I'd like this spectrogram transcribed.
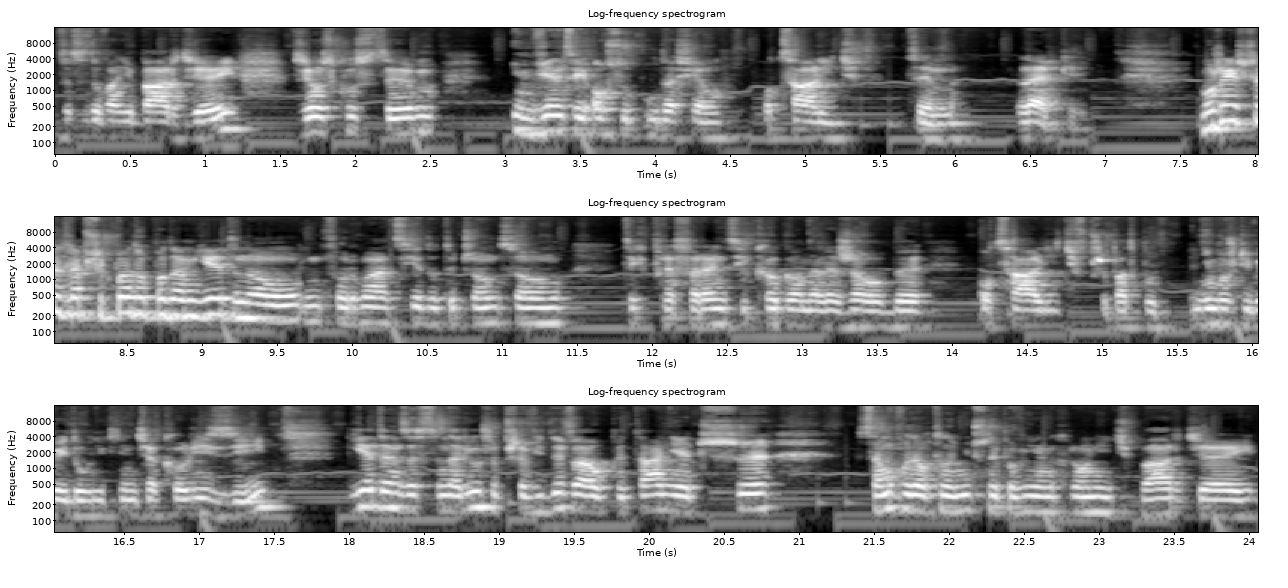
zdecydowanie bardziej. W związku z tym, im więcej osób uda się ocalić, tym lepiej. Może jeszcze dla przykładu podam jedną informację dotyczącą tych preferencji, kogo należałoby ocalić w przypadku niemożliwej do uniknięcia kolizji. Jeden ze scenariuszy przewidywał pytanie, czy samochód autonomiczny powinien chronić bardziej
